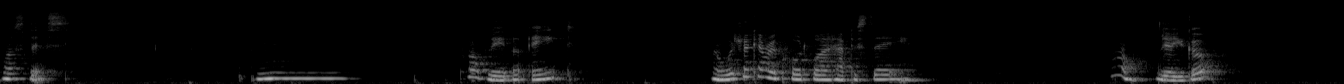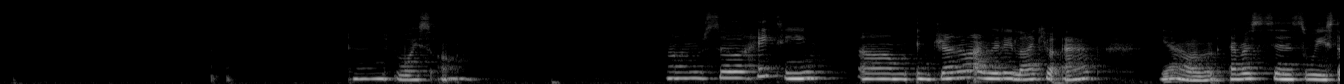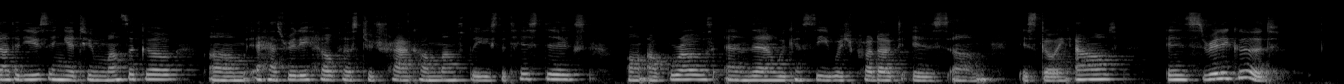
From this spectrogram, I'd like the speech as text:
What's this? Mm, probably a 8. I wish I can record what I have to say. Oh, there you go. And voice on. Um, so hey team, um, in general, I really like your app. Yeah, ever since we started using it two months ago, um, it has really helped us to track our monthly statistics on our growth, and then we can see which product is um, is going out. It's really good.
